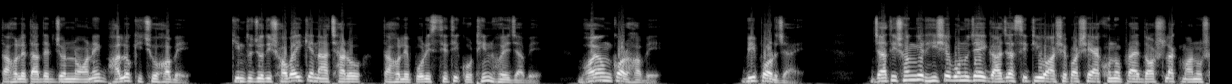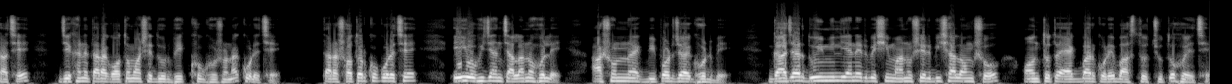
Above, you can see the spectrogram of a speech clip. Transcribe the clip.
তাহলে তাদের জন্য অনেক ভালো কিছু হবে। কিন্তু যদি সবাইকে না ছাড়ো, তাহলে পরিস্থিতি কঠিন হয়ে যাবে। ভয়ঙ্কর হবে। বিপর্যয়। জাতিসংঘের হিসেব অনুযায়ী গাজা সিটি ও আশেপাশে এখনও প্রায় দশ লাখ মানুষ আছে, যেখানে তারা গত মাসে দুর্ভিক্ষ ঘোষণা করেছে। তারা সতর্ক করেছে, এই অভিযান চালানো হলে আসন্ন এক বিপর্যয় ঘটবে। গাজার দুই মিলিয়নের বেশি মানুষের বিশাল অংশ অন্তত একবার করে বাস্তুচ্যুত হয়েছে।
